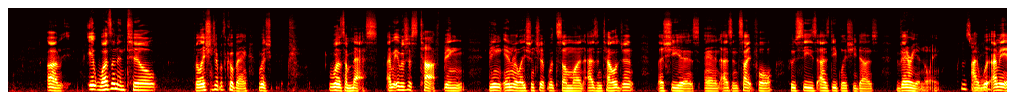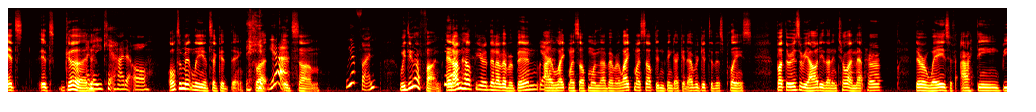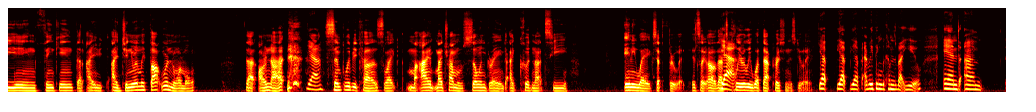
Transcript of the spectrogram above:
um, it wasn't until relationship with Kobe, which was a mess. I mean, it was just tough being being in relationship with someone as intelligent as she is and as insightful who sees as deeply as she does. Very annoying. I'm I would. I mean, it's it's good. I know you can't hide it all. Ultimately, it's a good thing, but Yeah. it's um. We have fun. We do have fun, and I'm healthier than I've ever been. Yeah. I like myself more than I've ever liked myself. Didn't think I could ever get to this place, but there is a reality that until I met her, there are ways of acting, being, thinking that I I genuinely thought were normal, that are not, Yeah. simply because like my I, my trauma was so ingrained I could not see any way except through it. It's like oh that's Yeah. clearly what that person is doing. Yep, yep, yep. Everything becomes about you. And um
